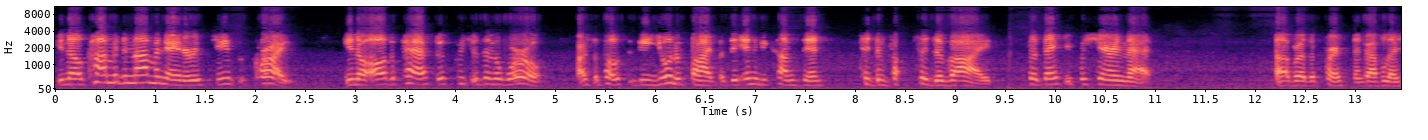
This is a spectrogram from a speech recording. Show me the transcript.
You know, common denominator is Jesus Christ. You know, all the pastors, preachers in the world are supposed to be unified, but the enemy comes in to, div- to divide. So thank you for sharing that, uh, Brother Preston. God bless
